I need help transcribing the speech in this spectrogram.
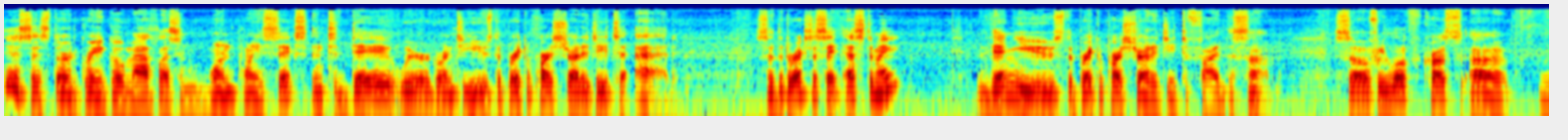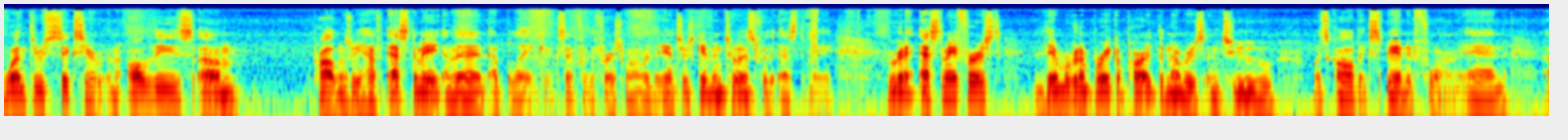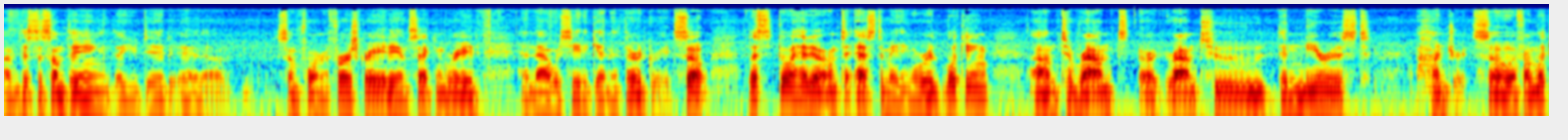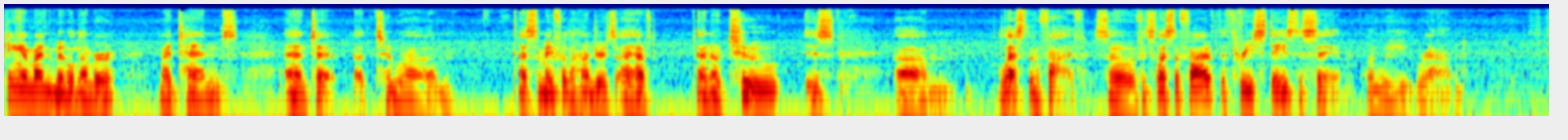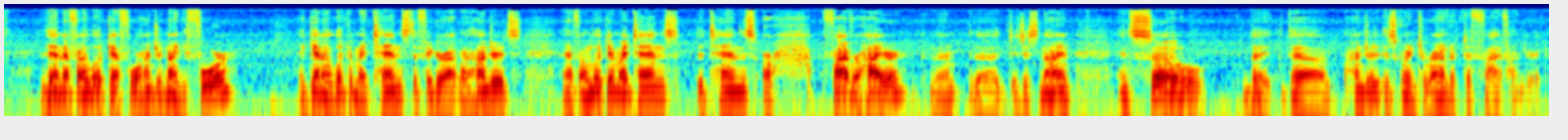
This is third grade Go Math lesson 1.6, and today we're going to use the break apart strategy to add. So the directions say estimate, then use the break apart strategy to find the sum. So if we look across uh, 1 through 6 here, and all these um, problems we have estimate and then a blank, except for the first one where the answer is given to us for the estimating. We're going to estimate first, then we're going to break apart the numbers into what's called expanded form. And um, this is something that you did in uh, some form in first grade and second grade, and now we see it again in third grade. So let's go ahead on to estimating. We're looking um, to round or round to the nearest hundred. So if I'm looking at my middle number, my tens, and to uh, to um, estimate for the hundreds, I have I know two is um, less than 5. So if it's less than 5, the 3 stays the same when we round. Then if I look at 494, again I look at my tens to figure out my hundreds. And if I'm looking at my tens, the tens are 5 or higher, the, the digit's 9. And so the, the 100 is going to round up to 500.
